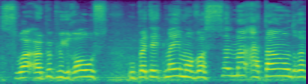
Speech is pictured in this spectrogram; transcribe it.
soient un peu plus grosses ou peut-être même on va seulement attendre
